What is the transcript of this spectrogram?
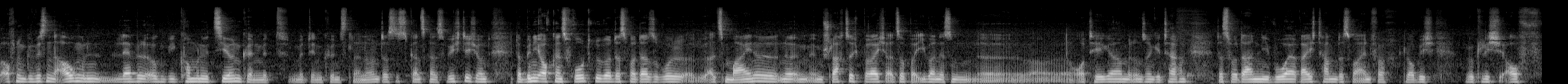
auf einem gewissen Augenlevel irgendwie kommunizieren können mit, mit den Künstlern. Ne? Und das ist ganz, ganz wichtig. Und da bin ich auch ganz froh drüber, dass wir da sowohl als meine ne, im, im, Schlagzeugbereich als auch bei Ibanez und äh, Ortega mit unseren Gitarren, dass wir da ein Niveau erreicht haben, dass wir einfach, glaube ich, wirklich auf,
